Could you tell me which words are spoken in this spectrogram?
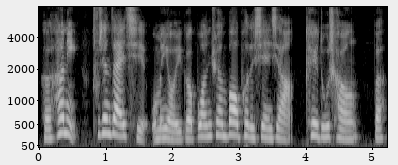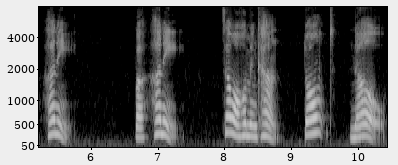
和 honey 出现在一起，我们有一个不完全爆破的现象，可以读成 but honey，but honey。再往后面看，don't know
